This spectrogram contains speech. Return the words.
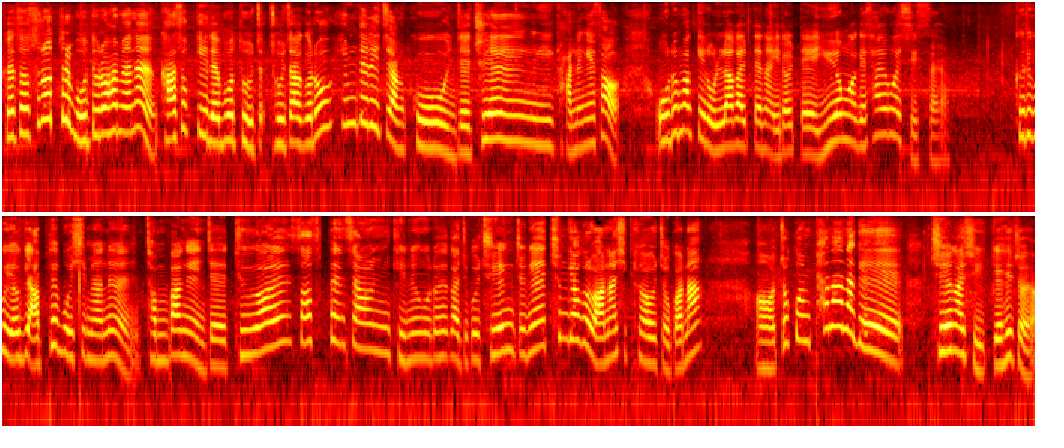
그래서 스로틀 모드로 하면은 가속기 레버 도- 조작으로 힘들이지 않고 이제 주행이 가능해서 오르막길 올라갈 때나 이럴 때 유용하게 사용할 수 있어요. 그리고 여기 앞에 보시면은 전방에 이제 듀얼 서스펜션 기능으로 해가지고 주행 중에 충격을 완화시켜 주거나 어, 조금 편안하게 주행할 수 있게 해줘요.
